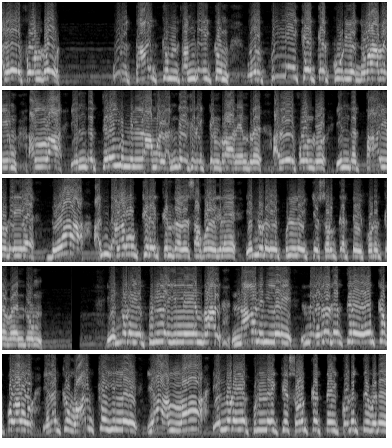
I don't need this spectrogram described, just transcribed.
அதே போன்று ஒரு தாய்க்கும் தந்தைக்கும் ஒரு பிள்ளை கேட்கக்கூடிய துவாவையும் அல்லாஹ் எந்த திரையும் இல்லாமல் அங்கீகரிக்கின்றான் என்று. அதே போன்று இந்த தாயுடைய துவா அந்த அளவுக்கு இருக்கின்றது சகோதரர்களே என்னுடைய பிள்ளைக்கு சொர்க்கத்தை கொடுக்க வேண்டும். என்னுடைய பிள்ளை இல்லை என்றால் நான் இல்லை. இந்த உலகத்திலே எனக்கு போறோம் எனக்கு வாழ்க்கை இல்லை. யா அல்லா என்னுடைய பிள்ளைக்கு சொர்க்கத்தை கொடுத்து விடு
